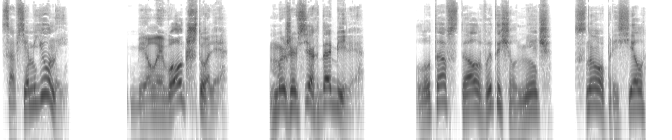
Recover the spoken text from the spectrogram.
Совсем юный». «Белый волк, что ли? Мы же всех добили». Лута встал, вытащил меч, снова присел,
